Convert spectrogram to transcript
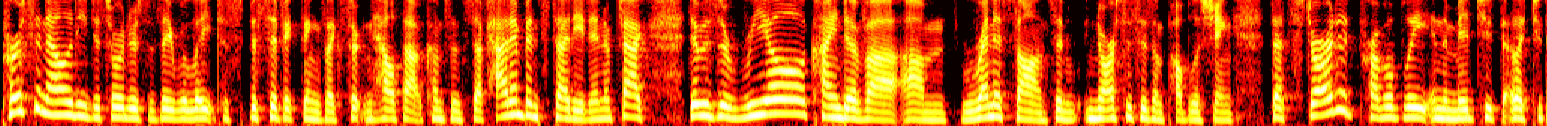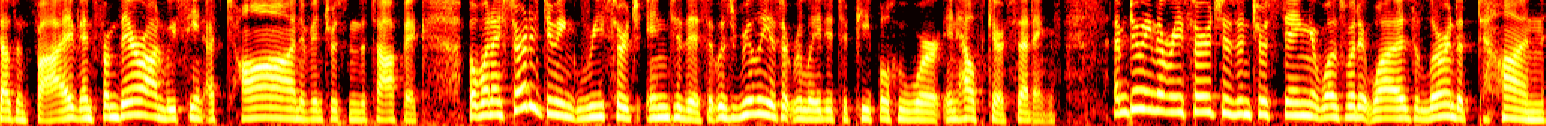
Personality disorders, as they relate to specific things like certain health outcomes and stuff, hadn't been studied. And in fact, there was a real kind of uh, um, renaissance in narcissism publishing that started probably in the mid two, like 2005. And from there on, we've seen a ton of interest in the topic. But when I started doing research into this, it was really as it related to people who were in healthcare settings. I'm doing the research is interesting. It was what it was. Learned a ton,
